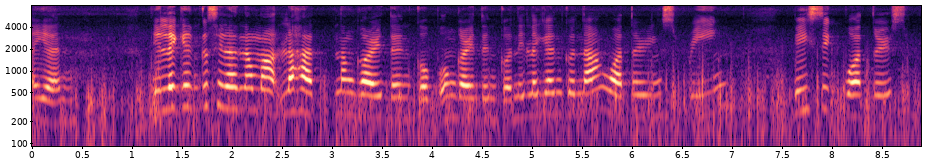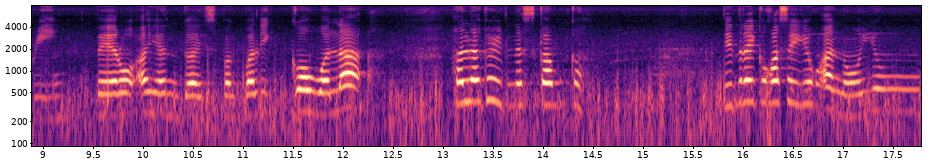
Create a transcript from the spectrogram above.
Ayan. Nilagyan ko sila ng lahat ng garden ko, buong garden ko. Nilagyan ko ng watering spring, basic water spring. Pero, ayan guys, pagbalik ko, wala. Hala girl, na-scam ka. Tinry ko kasi yung ano, yung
